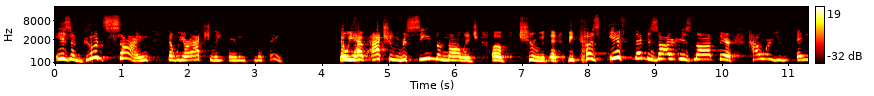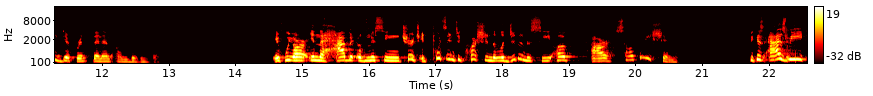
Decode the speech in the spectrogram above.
is a good sign that we are actually in the faith. That we have actually received the knowledge of truth. Because if that desire is not there, how are you any different than an unbeliever? If we are in the habit of missing church, it puts into question the legitimacy of our salvation. Because as we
